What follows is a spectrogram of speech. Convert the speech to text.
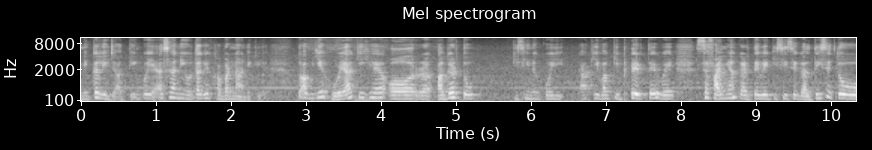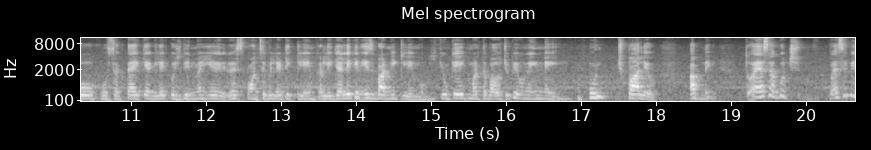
निकल ही जाती हैं। कोई ऐसा नहीं होता कि खबर ना निकले। तो अब ये होया की है और अगर तो किसी ने कोई टाकी वाकी फेरते हुए, सफाइयाँ करते हुए किसी से गलती से तो हो सकता है कि अगले कुछ दिन में ये रिस्पॉन्सिबिलिटी क्लेम कर ली जाए, लेकिन इस बार नहीं क्लेम होगी, क्योंकि एक मरतबा हो चुके होंगे, नहीं उन छुपा लो अब नहीं। तो ऐसा कुछ वैसे भी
